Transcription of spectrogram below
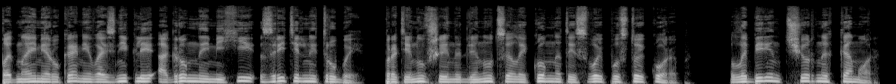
под моими руками возникли огромные мехи зрительной трубы, протянувшие на длину целой комнаты свой пустой короб, лабиринт черных комор,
